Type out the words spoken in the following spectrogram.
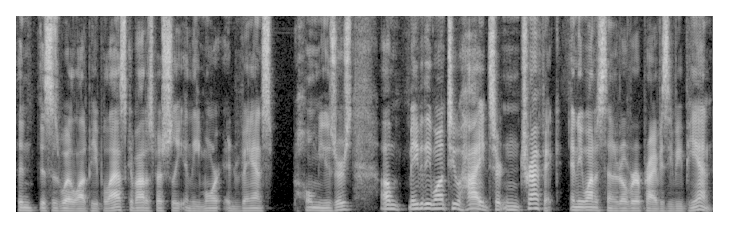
then this is what a lot of people ask about, especially in the more advanced home users. Um, maybe they want to hide certain traffic and they want to send it over a privacy VPN.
